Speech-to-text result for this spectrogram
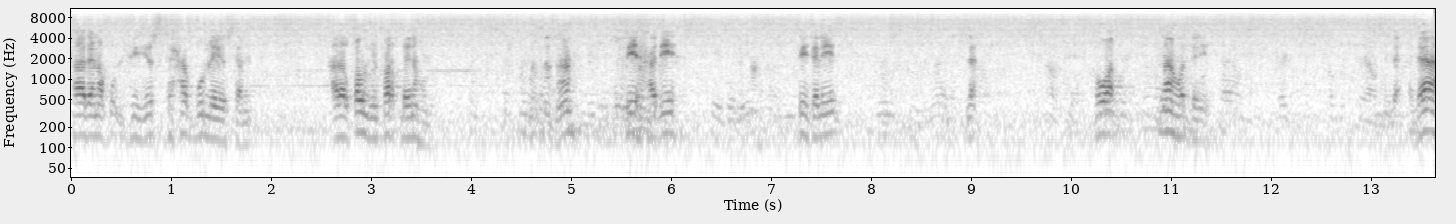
هذا نقول فيه يستحب ولا يسن على القول بالفرق بينهما ها؟ في حديث في دليل؟ لا. هو ما هو الدليل؟ لا, لا.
